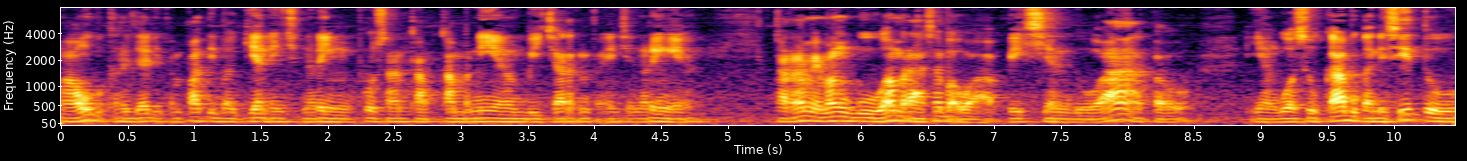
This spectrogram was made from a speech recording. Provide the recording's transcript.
mau bekerja di tempat di bagian engineering perusahaan company yang bicara tentang engineering ya. Karena memang gue merasa bahwa passion gue atau yang gue suka bukan di situ.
